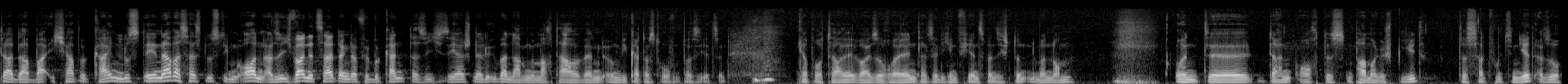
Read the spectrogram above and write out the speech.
Da, dabei. Ich habe keinen lustigen, na, was heißt lustigen Orden? Also ich war eine Zeit lang dafür bekannt, dass ich sehr schnelle Übernahmen gemacht habe, wenn irgendwie Katastrophen passiert sind. Ich habe auch teilweise Rollen tatsächlich in 24 Stunden übernommen und äh, dann auch das ein paar Mal gespielt. Das hat funktioniert. Also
